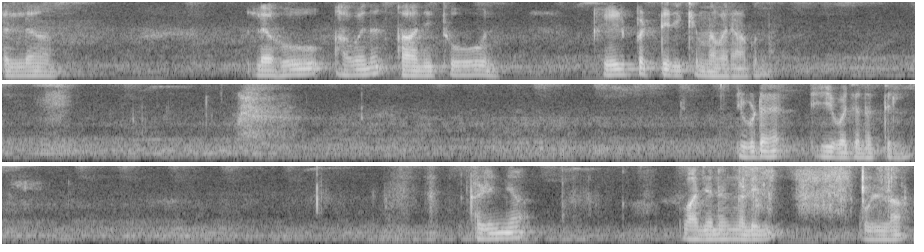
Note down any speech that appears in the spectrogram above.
എല്ലാം ലഹു അവന് കാനിത്തൂൻ കീഴ്പ്പെട്ടിരിക്കുന്നവരാകുന്നു. ഇവിടെ ഈ വചനത്തിൽ കഴിഞ്ഞ വചനങ്ങളിൽ ഉള്ള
